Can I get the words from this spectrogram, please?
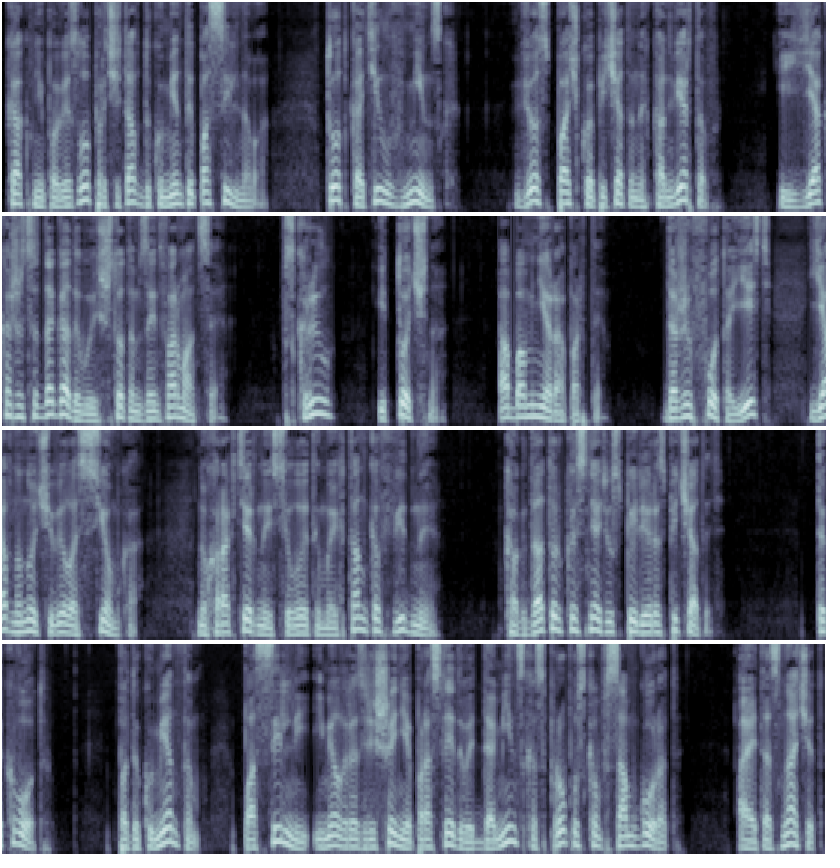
как мне повезло, прочитав документы посыльного. Тот катил в Минск. Вез пачку опечатанных конвертов, и я, кажется, догадываюсь, что там за информация. Вскрыл, и точно, обо мне рапорты. Даже фото есть, явно ночью велась съемка, но характерные силуэты моих танков видны. Когда только снять успели и распечатать. Так вот, по документам посыльный имел разрешение проследовать до Минска с пропуском в сам город. А это значит,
